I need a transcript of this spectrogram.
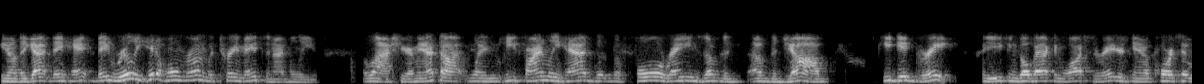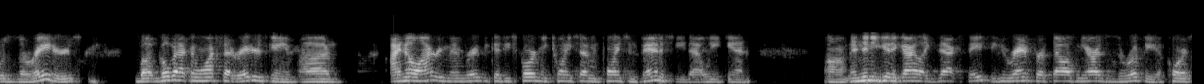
You know, they got they had, they really hit a home run with Tre Mason, I believe, last year. I mean, I thought when he finally had the, the full reins of the of the job, he did great. You can go back and watch the Raiders game. Of course, it was the Raiders, but go back and watch that Raiders game. Uh, I know I remember it because he scored me 27 points in fantasy that weekend. Um, and then you get a guy like Zach Stacy who ran for a thousand yards as a rookie. Of course,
